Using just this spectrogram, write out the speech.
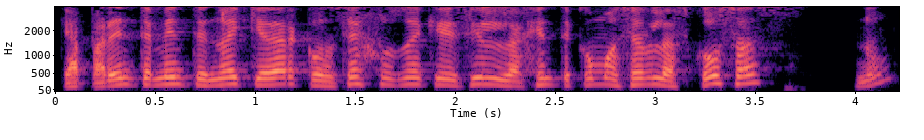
que aparentemente no hay que dar consejos, no hay que decirle a la gente cómo hacer las cosas, ¿no?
